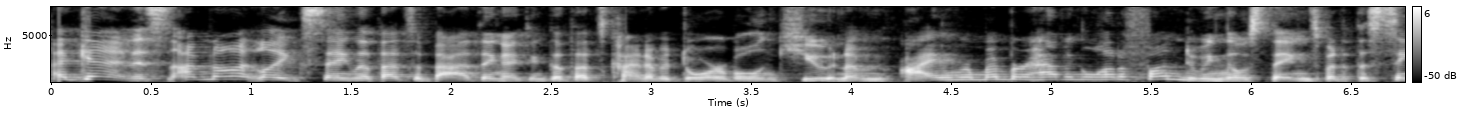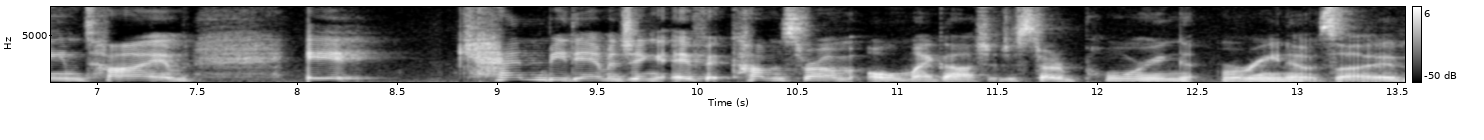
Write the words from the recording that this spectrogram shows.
again it's I'm not like saying that that's a bad thing. I think that that's kind of adorable and cute and I'm I remember having a lot of fun doing those things but at the same time it can be damaging if it comes from, oh my gosh, it just started pouring rain outside.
